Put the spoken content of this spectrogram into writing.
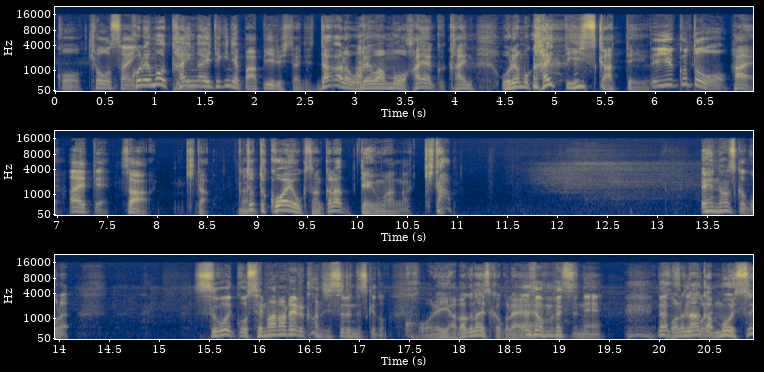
こう共済。これも対外的にやっぱアピールしたいです。だから俺はもう早く帰俺はもう帰っていいっすかっていう。っていうことをあえて。さあ来た。ちょっと怖い奥さんから電話が来た。えなんすかこれすごいこう迫られる感じするんですけど。これやばくないですかこれ。そうですね。これなんかもうす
